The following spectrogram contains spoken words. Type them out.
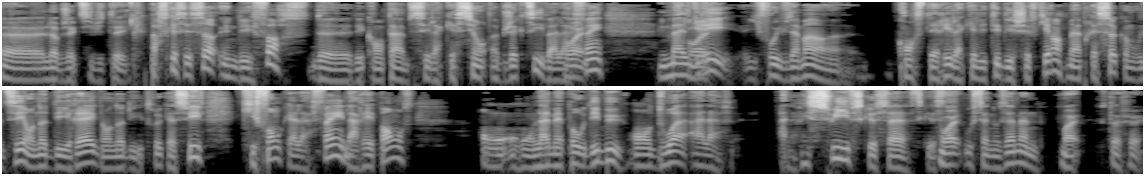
euh, l'objectivité. Parce que c'est ça, une des forces de, des comptables, c'est la question objective. À la fin, malgré, il faut évidemment considérer la qualité des chiffres qui rentrent. Mais après ça, comme vous disiez, on a des règles, on a des trucs à suivre qui font qu'à la fin, la réponse, on, on la met pas au début. On doit à la, à la fin suivre ce que ça, ce que où ça nous amène. Ouais, tout à fait.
